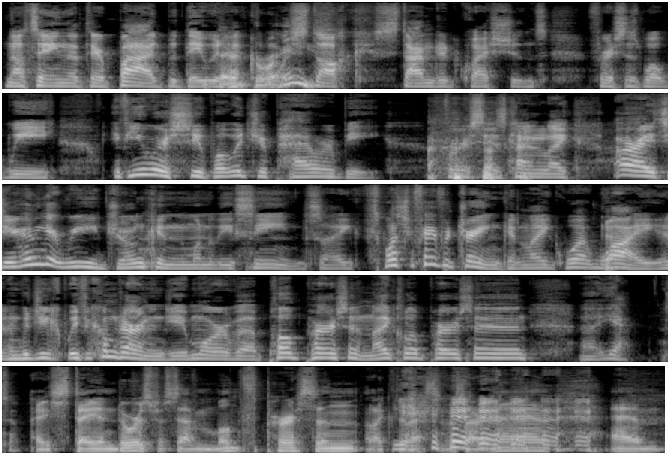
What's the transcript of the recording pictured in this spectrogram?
Not saying that they're bad, but they would They're have the more stock standard questions versus what we. If you were a supe, what would your power be? versus kind of like, all right, so you're gonna get really drunk in one of these scenes. Like, what's your favorite drink and like what? Why? And would you, if you come to Ireland, are you more of a pub person, nightclub person? Uh, yeah. So I stay indoors for seven months person, like the rest of us are now. Um,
